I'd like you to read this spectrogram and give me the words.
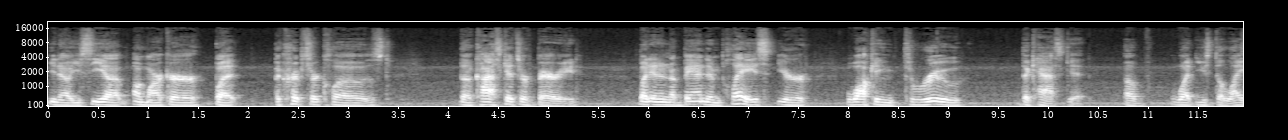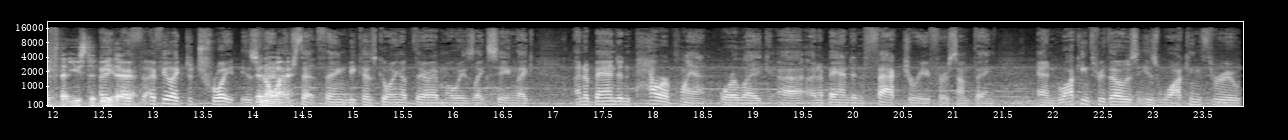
You know, you see a, a marker, but the crypts are closed, the caskets are buried. But in an abandoned place, you're walking through the casket of what used to life that used to be I, there. I, I feel like Detroit is very much that thing because going up there, I'm always like seeing like an abandoned power plant or like uh, an abandoned factory for something, and walking through those is walking through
